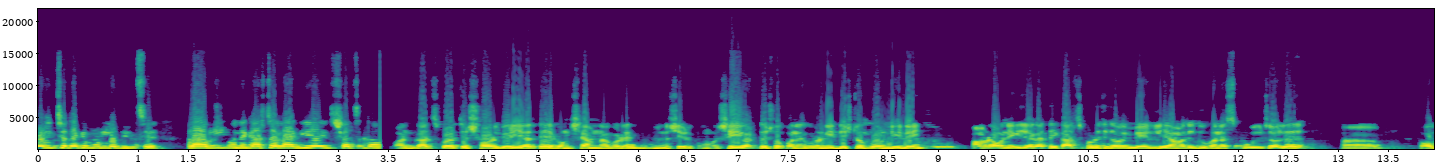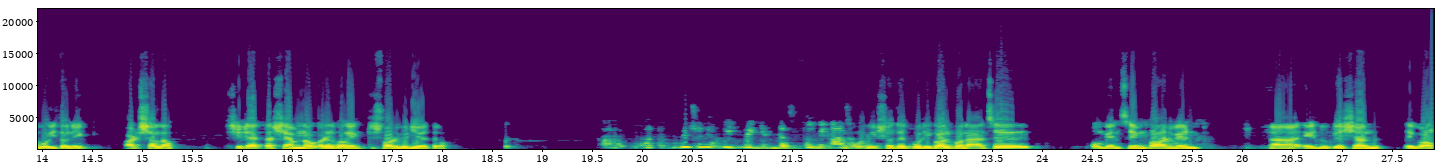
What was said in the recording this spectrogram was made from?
ওর ইচ্ছেটাকে মূল্য দিচ্ছে। তারা মানে গাছটা লাগিয়ে সচেতন সোপান কাজ করেছে সরবেরিয়াতে এবং শ্যামনগরে। মানে সেরকম সেই অর্থে সোপানের কোনো নির্দিষ্ট গণ্ডি নেই। আমরা অনেক জায়গাতেই কাজ করেছি, তবে মেনলি আমাদের দুখানা স্কুল চলে অবৈতনিক পাঠশালা। সেটা একটা শ্যামনগরে এবং একটি সরবেরিয়াতে ভবিষ্যতে পরিকল্পনা আছে ওমেন্স এম্পাওয়ারমেন্ট এডুকেশন এবং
